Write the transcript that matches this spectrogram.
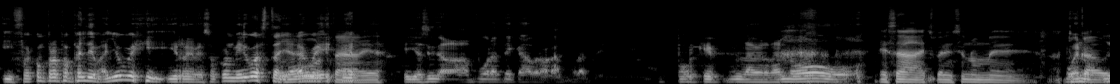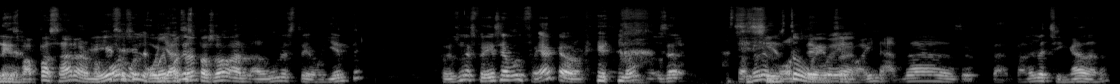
y fue a comprar papel de baño, güey, y, regresó conmigo hasta allá, güey. Y yo así, ah, apúrate, cabrón, apúrate. Porque la verdad no. Esa experiencia no me ha Bueno, tocado, les ya. va a pasar a lo mejor, sí, sí, o ya les pasó a, a algún este, oyente, pero es una experiencia muy fea, cabrón. ¿no? O sea, estás en el cierto, monte, güey, o güey, sea. no hay nada, o sea, está, está de la chingada, ¿no?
